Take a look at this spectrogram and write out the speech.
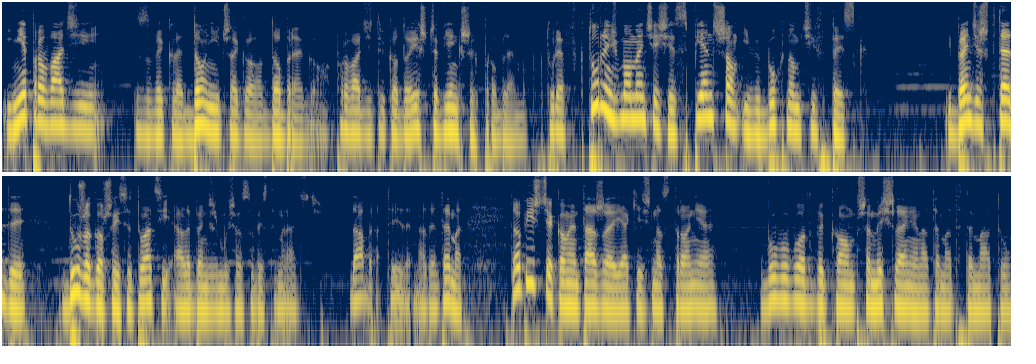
i nie prowadzi zwykle do niczego dobrego. Prowadzi tylko do jeszcze większych problemów, które w którymś momencie się spiętrzą i wybuchną ci w pysk. I będziesz wtedy w dużo gorszej sytuacji, ale będziesz musiał sobie z tym radzić. Dobra, tyle na ten temat. Dopiszcie komentarze jakieś na stronie www.odwykom przemyślenia na temat tematu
